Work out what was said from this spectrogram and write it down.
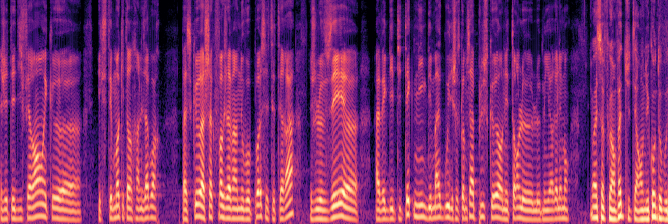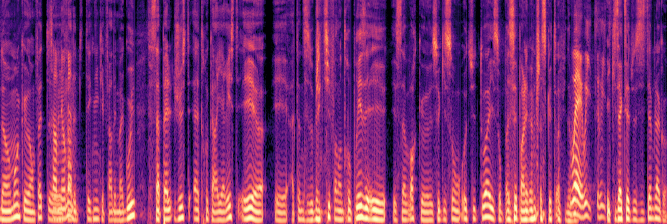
j'étais différent et que, euh, et que c'était moi qui étais en train de les avoir. Parce que à chaque fois que j'avais un nouveau poste, etc., je le faisais euh, avec des petites techniques, des magouilles, des choses comme ça, plus qu'en étant le, le meilleur élément. Ouais, sauf qu'en fait, tu t'es rendu compte au bout d'un moment que en fait, Ça au faire même. des petites techniques et faire des magouilles, ça s'appelle juste être carriériste et, euh, et atteindre ses objectifs en entreprise et, et savoir que ceux qui sont au-dessus de toi, ils sont passés par les mêmes choses que toi finalement. Ouais, oui, oui. Et qu'ils acceptent ce système-là, quoi.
